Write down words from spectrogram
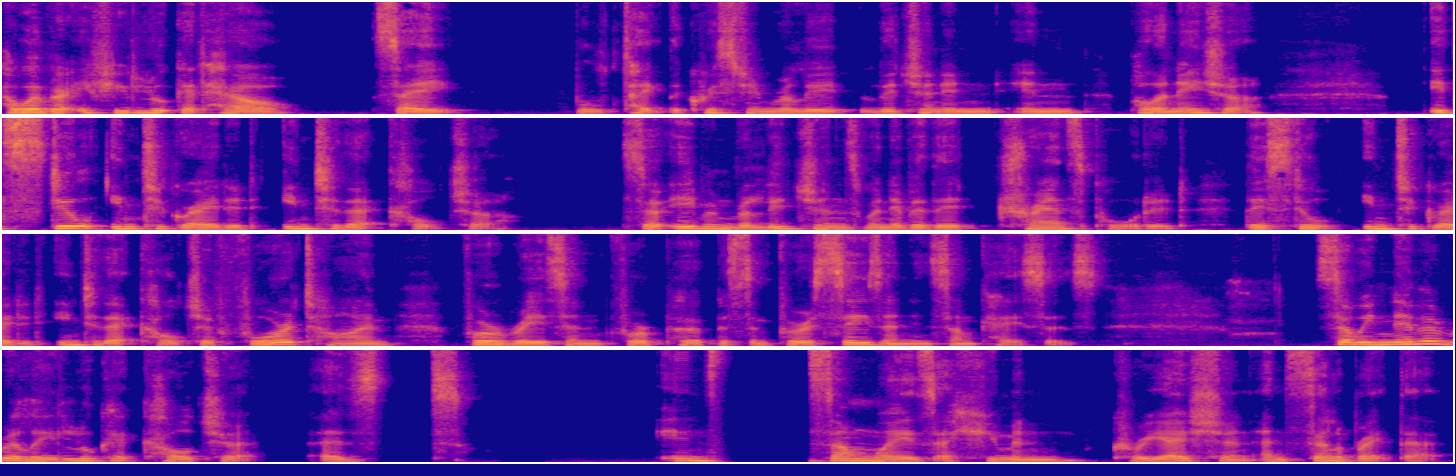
However, if you look at how, say, we'll take the Christian religion in, in Polynesia, it's still integrated into that culture. So even religions, whenever they're transported, they're still integrated into that culture for a time, for a reason, for a purpose, and for a season in some cases. So we never really look at culture as, in some ways, a human creation and celebrate that.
